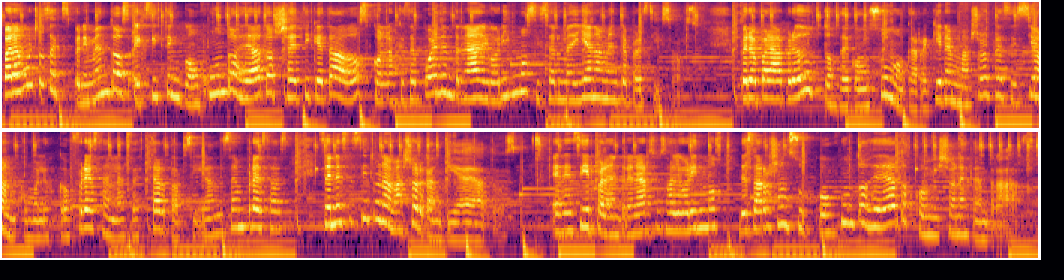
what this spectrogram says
Para muchos experimentos existen conjuntos de datos ya etiquetados con los que se pueden entrenar algoritmos y ser medianamente precisos. Pero para productos de consumo que requieren mayor precisión, como los que ofrecen las startups y grandes empresas, se necesita una mayor cantidad de datos. Es decir, para entrenar sus algoritmos desarrollan sus conjuntos de datos con millones de entradas.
